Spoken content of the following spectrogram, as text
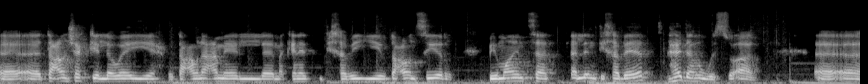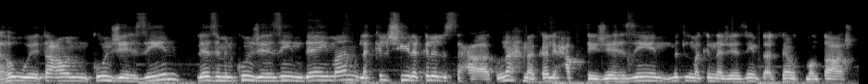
آه، آه، تعالوا نشكل لوائح وتعالوا نعمل مكانات انتخابية وتعالوا نصير ب mindset الانتخابات؟ هذا هو السؤال. آه، هو تعالوا نكون جاهزين لازم نكون جاهزين دائما لكل شيء لكل الاستحقاقات. ونحن ك لحقي جاهزين مثل ما كنا جاهزين ب 2018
